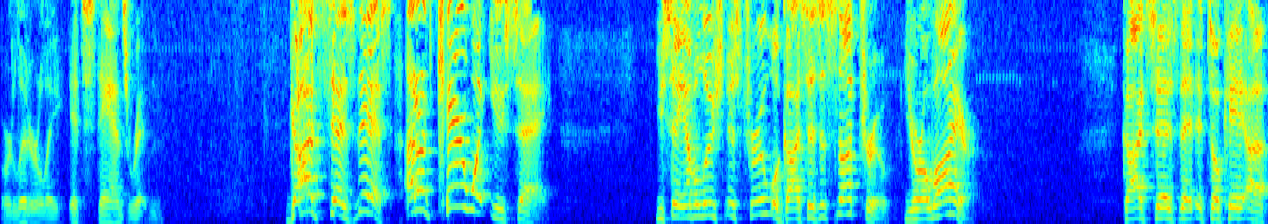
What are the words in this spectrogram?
Or literally, it stands written. God says this. I don't care what you say. You say evolution is true? Well, God says it's not true. You're a liar. God says that it's okay. Uh,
